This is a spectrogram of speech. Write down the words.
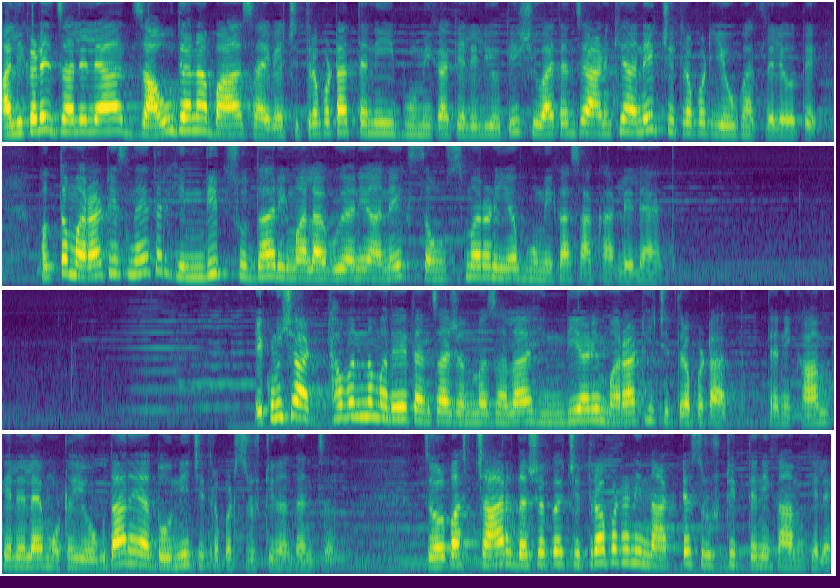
अलीकडेच झालेल्या जाऊ द्या ना बाळासाहेब या चित्रपटात त्यांनी भूमिका केलेली होती. शिवाय त्यांचे आणखी अनेक चित्रपट येऊ घातलेले होते. फक्त मराठीच नाही तर हिंदीत सुद्धा रीमा लागू यांनी अनेक संस्मरणीय भूमिका साकारलेल्या आहेत. एकोणीसशे अठ्ठावन्नमध्ये त्यांचा जन्म झाला हिंदी आणि मराठी चित्रपटात. त्यांनी काम केलेलं आहे मोठं योगदान आहे या दोन्ही चित्रपटसृष्टीनं त्यांचं. जवळपास चार दशकं चित्रपट आणि नाट्यसृष्टीत त्यांनी काम केलंय.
